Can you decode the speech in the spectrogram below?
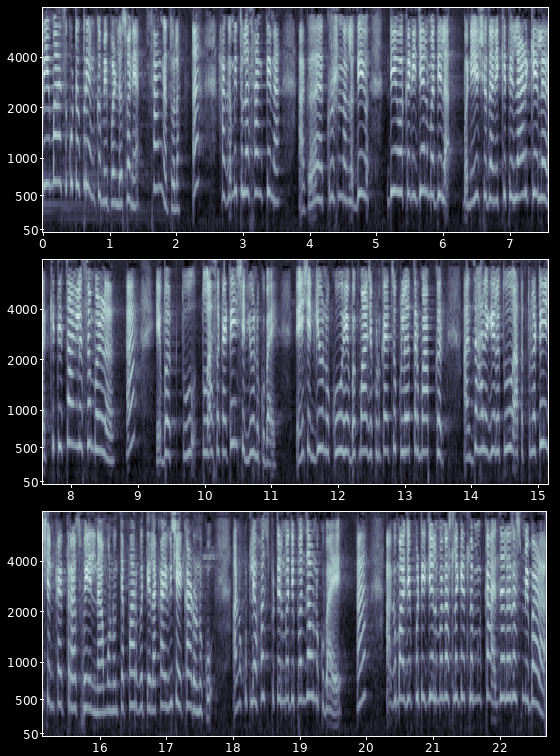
मी माझं कुठं प्रेम कमी पडलं सोन्या? सांग ना तुला आ? अगं मी तुला सांगते ना. अगं कृष्णाला देव देवकाने जन्म दिला पण यशोदाने किती लाड केलं किती चांगलं सांभाळलं हा हे बघ तू तू असं काय टेन्शन घेऊ नको बाय टेन्शन घेऊ नको हे बघ माझ्याकडून काय चुकलं तर माफ कर. आणि झालं गेलं तू आता तुला टेन्शन काय त्रास होईल ना म्हणून त्या पार्वतीला काय विषय काढू नको. आणि कुठल्या हॉस्पिटलमध्ये पण जाऊ नको बाय हा अगं माझ्या पोटी जन्म नसला घेतला मग काय झालं रश्मी बाळा?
